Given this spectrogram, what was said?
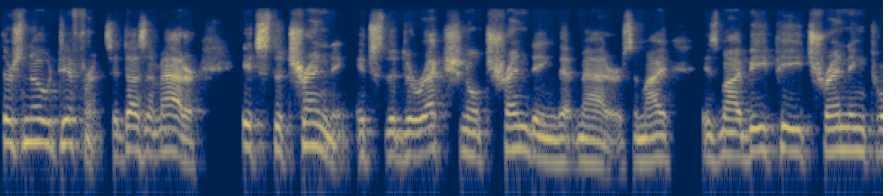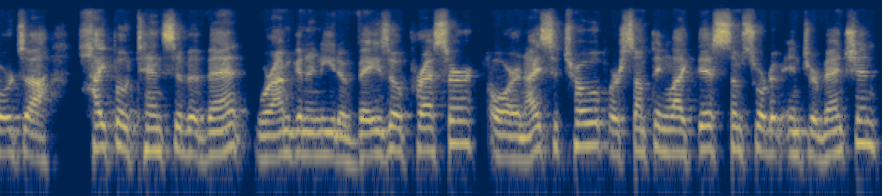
there's no difference. It doesn't matter. It's the trending. It's the directional trending that matters. Am I is my BP trending towards a hypotensive event where I'm going to need a vasopressor or an inotrope or something like this, some sort of intervention,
